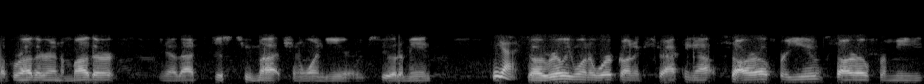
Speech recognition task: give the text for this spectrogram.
a brother and a mother, you know, that's just too much in one year. You see what I mean? Yes. So I really want to work on extracting out sorrow for you. Sorrow for me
